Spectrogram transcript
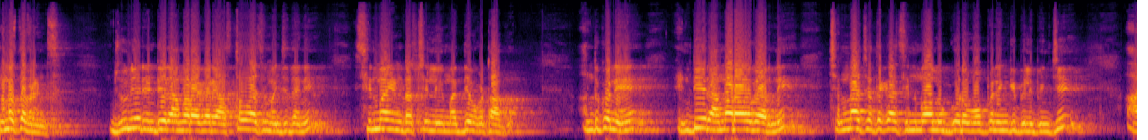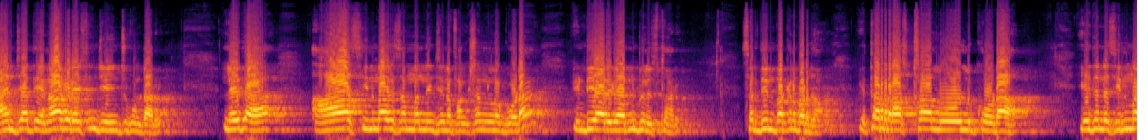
నమస్తే ఫ్రెండ్స్. జూనియర్ ఎన్టీ రామారావు గారి అస్తవాసి మంచిదని సినిమా ఇండస్ట్రీలో ఈ మధ్య ఒక టాకు. అందుకనే ఎన్టీ రామారావు గారిని చిన్న చితక సినిమాలకు కూడా ఓపెనింగ్కి పిలిపించి ఆయన చేత ఇనాగరేషన్ చేయించుకుంటారు. లేదా ఆ సినిమాకి సంబంధించిన ఫంక్షన్లకు కూడా ఎన్టీఆర్ గారిని పిలుస్తారు. సరే దీని పక్కన పడదాం. ఇతర రాష్ట్రాల వాళ్ళు కూడా ఏదైనా సినిమా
